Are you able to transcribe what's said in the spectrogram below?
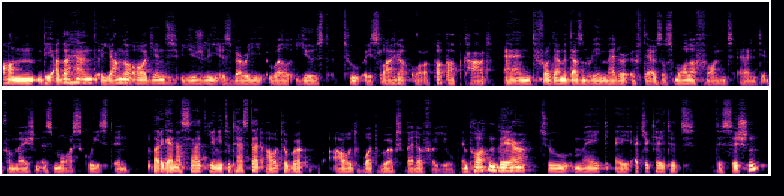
On the other hand, a younger audience usually is very well used to a slider or a pop-up card. And for them, it doesn't really matter if there's a smaller font and information is more squeezed in. But again, I said you need to test that out to work out what works better for you. Important there to make a educated decision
